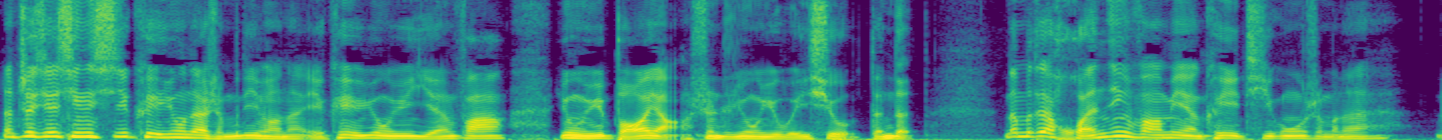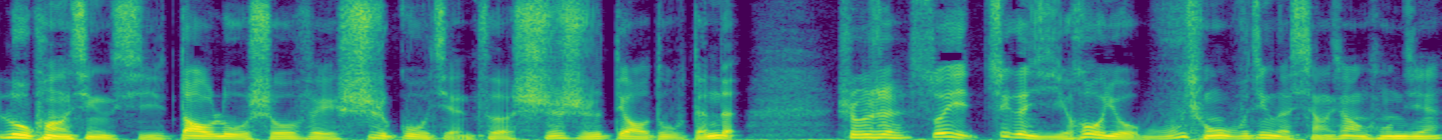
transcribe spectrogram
那这些信息可以用在什么地方呢？也可以用于研发、用于保养，甚至用于维修等等。那么在环境方面，可以提供什么呢？路况信息、道路收费、事故检测、实时调度等等，是不是？所以这个以后有无穷无尽的想象空间。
